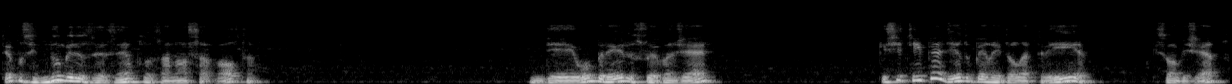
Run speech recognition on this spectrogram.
Temos inúmeros exemplos à nossa volta de obreiros do Evangelho que se têm perdido pela idolatria, que são objetos,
